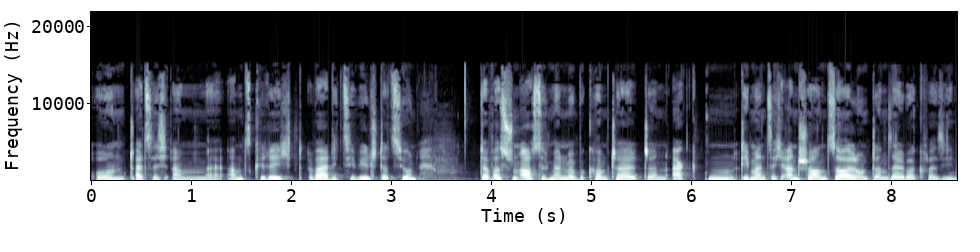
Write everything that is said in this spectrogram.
Und als ich am äh, Amtsgericht war, die Zivilstation, da war es schon auch so. Ich meine, man bekommt halt dann Akten, die man sich anschauen soll und dann selber quasi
